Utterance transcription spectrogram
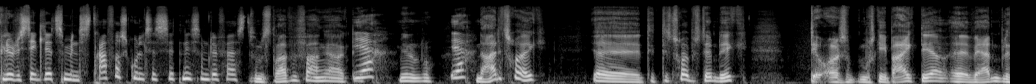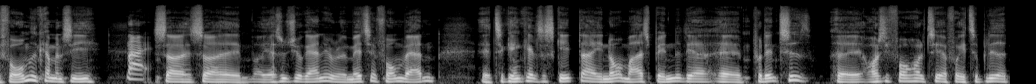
Blev det set lidt som en strafferskole til Sydney som det første? Som straffefange Ja. Mener du? Ja. Nej, det tror jeg ikke. Ja, det, det tror jeg bestemt ikke. Det var altså måske bare ikke der, øh, verden blev formet, kan man sige. Nej. Så, så, øh, og jeg synes jo gerne, at jeg vil være med til at forme verden. Øh, til gengæld så skete der enormt meget spændende der øh, på den tid, også i forhold til at få etableret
